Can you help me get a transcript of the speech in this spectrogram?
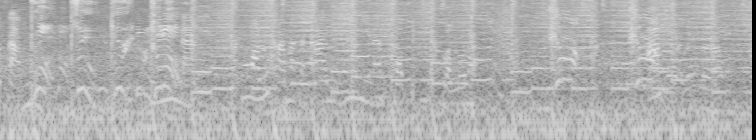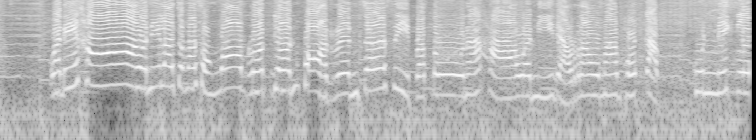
ลดสามหมื่น One, two, three, ที่มี come นี่ on! นะเมื่อวานลูกค้ามาจากใต้ลูกไม่มีนะครบส่วนลดอะสวัสดีค่ะ วันนี้เราจะมาส่งมอบรถยนต์ Ford Ranger 4 ประตูนะคะ วันนี้เดี๋ยวเรามาพบกับคุณนิกเล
